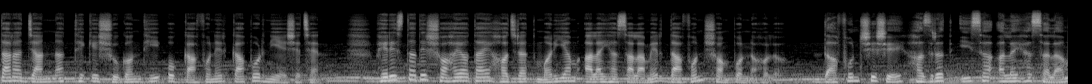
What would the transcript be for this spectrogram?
তারা জান্নাত থেকে সুগন্ধি ও কাফনের কাপড় নিয়ে এসেছেন। ফেরেস্তাদের সহায়তায় হজরত মরিয়াম আলাইহা সালামের দাফন সম্পন্ন হল। দাফন শেষে হজরত ঈসা সালাম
